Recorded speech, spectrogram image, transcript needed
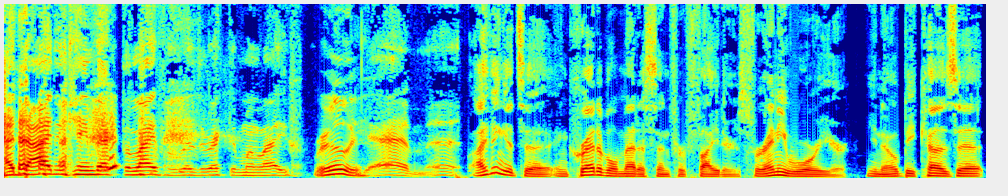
I died and came back to life and resurrected my life. really? Yeah, man. I think it's an incredible medicine for fighters, for any warrior, you know, because it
